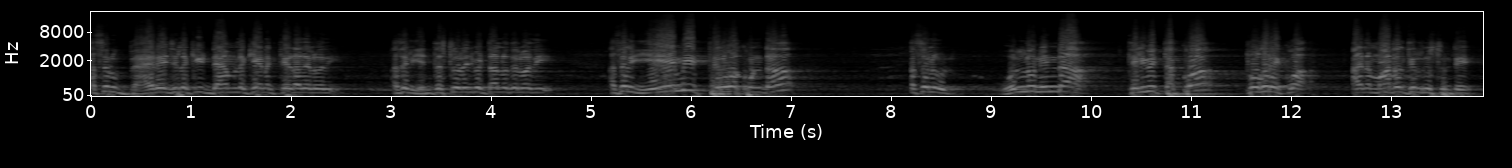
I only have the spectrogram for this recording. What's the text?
అసలు బ్యారేజీలకి డ్యామ్లకి ఆయనకు తేడా తెలియదు అసలు ఎంత స్టోరేజ్ పెట్టాలో తెలియదు అసలు ఏమీ తెలియకుండా అసలు ఒళ్ళు నిండా తెలివి తక్కువ పొగరు ఎక్కువ. ఆయన మాటలు తిరిగి చూస్తుంటే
